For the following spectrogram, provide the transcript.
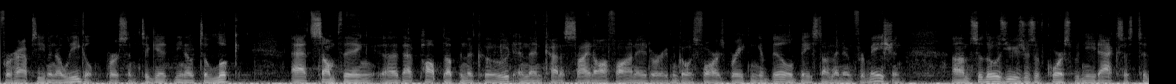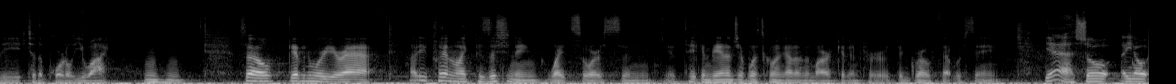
perhaps even a legal person to get, you know, to look at something uh, that popped up in the code and then kind of sign off on it or even go as far as breaking a build based on that information. Um, so those users, of course, would need access to the to the portal UI. Mm-hmm. So, given where you're at, how do you plan on like positioning White Source and you know, take advantage of what's going on in the market and for the growth that we're seeing? Yeah, so you know,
